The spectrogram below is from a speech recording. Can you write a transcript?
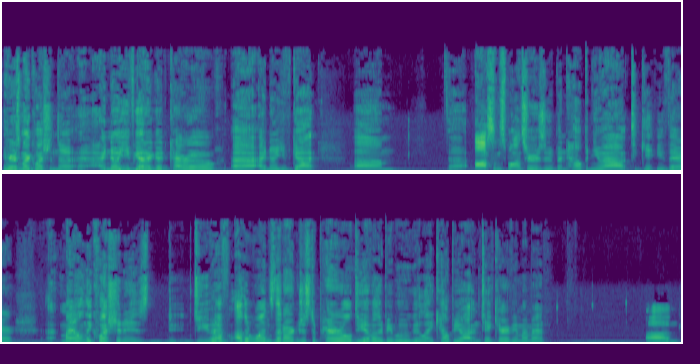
here's my question, though. I, I know you've got a good Cairo. Uh, I know you've got um, uh, awesome sponsors who've been helping you out to get you there. Uh, my only question is, do, do you have other ones that aren't just apparel? Do you have other people who could, like help you out and take care of you, my man? um,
